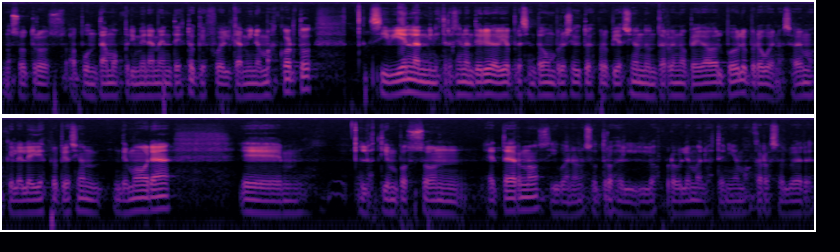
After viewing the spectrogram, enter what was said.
nosotros apuntamos primeramente esto, que fue el camino más corto, si bien la administración anterior había presentado un proyecto de expropiación de un terreno pegado al pueblo, pero bueno, sabemos que la ley de expropiación demora, eh, los tiempos son eternos y bueno, nosotros los problemas los teníamos que resolver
